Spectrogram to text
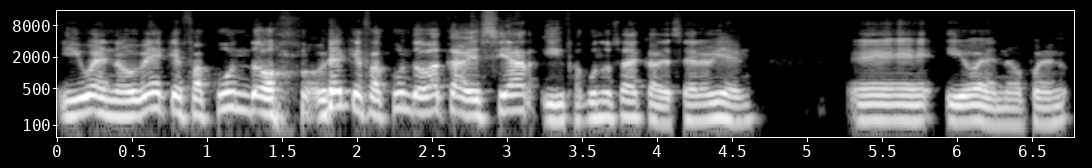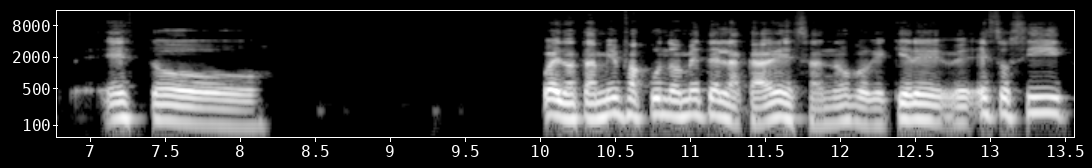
Y bueno, ve que Facundo, ve que Facundo va a cabecear. Y Facundo sabe cabecear bien. Eh, y bueno, pues esto. Bueno, también Facundo mete en la cabeza, ¿no? Porque quiere. Eso sí,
